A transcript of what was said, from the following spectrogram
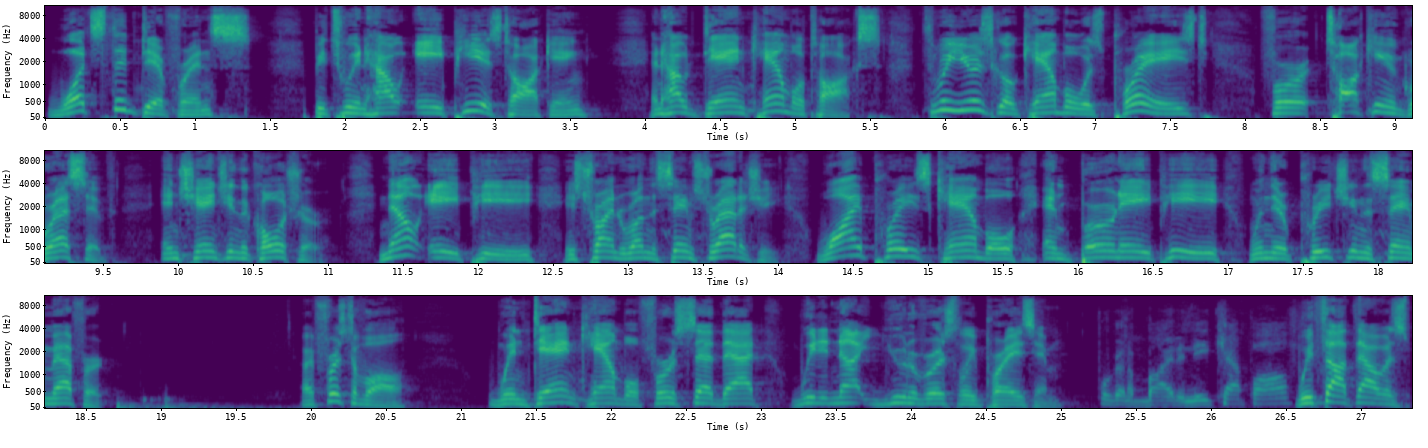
What's the difference between how AP is talking and how Dan Campbell talks? Three years ago, Campbell was praised for talking aggressive and changing the culture. Now AP is trying to run the same strategy. Why praise Campbell and burn AP when they're preaching the same effort? All right, first of all, when Dan Campbell first said that, we did not universally praise him. We're going to bite a kneecap off. We thought that was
